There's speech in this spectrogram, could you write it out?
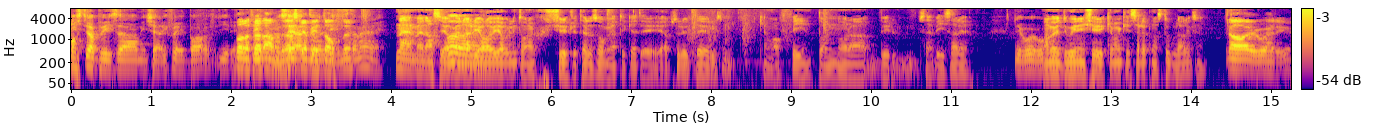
Måste jag bevisa min kärlek för dig? Bara, dig Bara för att andra ska att jag veta om det. Nej men alltså jag Ja, menar, ja, ja. jag, jag vill inte ha något kyrkligt eller så men jag tycker att det är absolut, det är liksom, kan vara fint om några vill så här, visa det. Jo, Man jo. behöver inte gå in i en kyrka, man kan ställa upp några stolar liksom. Ja, jo, är det ju.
